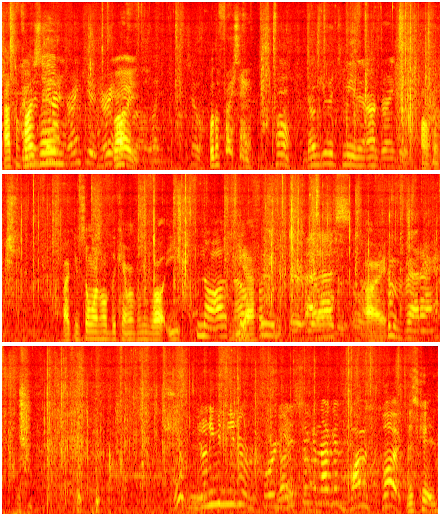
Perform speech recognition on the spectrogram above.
Have some fries I'm in. drink it, drink Right. it. Like, chill. Well, the fries in. Huh. Don't give it to me, then I'll drink it. Oh, thanks. Uh, can someone hold the camera for me while I eat? No, it's Yeah. no food. Badass. All right. Badass. You don't even need to record Yo, yet. this chicken nugget's bomb as fuck. This kid,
